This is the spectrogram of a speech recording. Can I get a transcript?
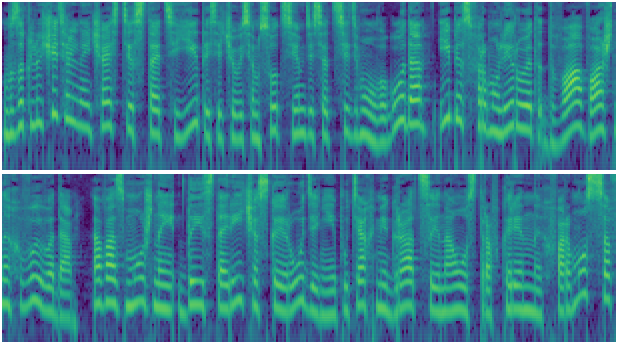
В заключительной части статьи 1877 года Ибис формулирует два важных вывода о возможной доисторической родине и путях миграции на остров коренных формоссов,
